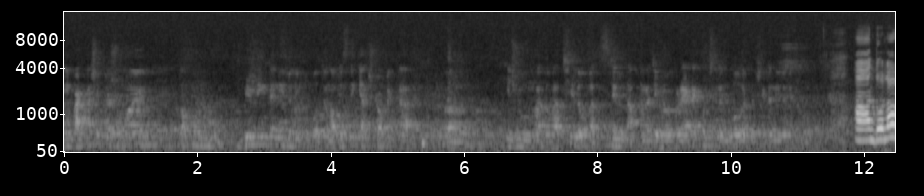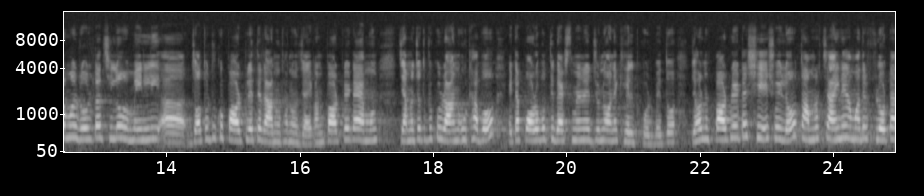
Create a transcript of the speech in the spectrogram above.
এই পার্টনারশিপটার সময় তখন নিয়ে যদি একটু বলতেন একটা হয়তো বা ছিল বাট স্টিল আপনারা যেভাবে করে অ্যাটাক করছিলেন বোলারদের সেটা নিয়ে যদি দোলা, আমার রোলটা ছিল মেনলি যতটুকু পাওয়ার প্লেতে রান উঠানো যায়। কারণ পাওয়ার প্লেটা এমন যে আমরা যতটুকু রান উঠাবো, এটা পরবর্তী ব্যাটসম্যানের জন্য অনেক হেল্প করবে। তো যখন পাওয়ার প্লেটা শেষ হইল, তো আমরা চাই না আমাদের ফ্লোটা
